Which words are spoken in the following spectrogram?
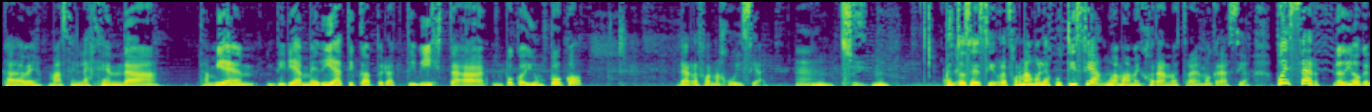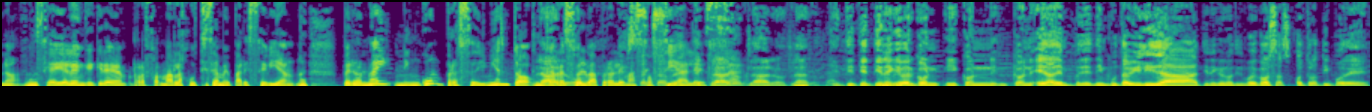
cada vez más en la agenda también, diría mediática, pero activista, un poco y un poco, la reforma judicial. Mm. Sí. Entonces, si reformamos la justicia, vamos a mejorar nuestra democracia. Puede ser, no digo que no. Si hay alguien que quiere reformar la justicia, me parece bien. Pero no hay ningún procedimiento que resuelva problemas sociales. Claro, claro, claro. Ti- ti- Tiene que ver con, y con, con edad de, de imputabilidad, tiene que ver con otro tipo de cosas, otro tipo de,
